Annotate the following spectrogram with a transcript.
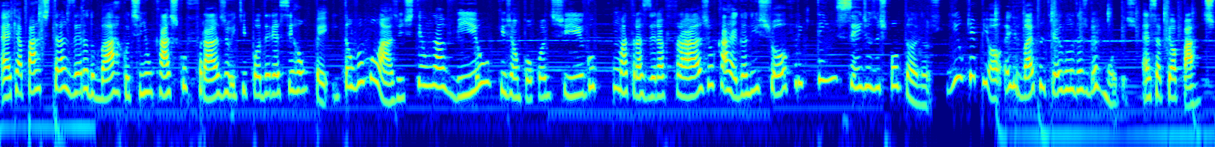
é que a parte traseira do barco tinha um casco frágil e que poderia se romper. Então vamos lá, a gente tem um navio que já é um pouco antigo, uma traseira frágil, carregando enxofre que tem incêndios espontâneos. E o que é pior, ele vai para o Triângulo das Bermudas. Essa é a pior parte.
